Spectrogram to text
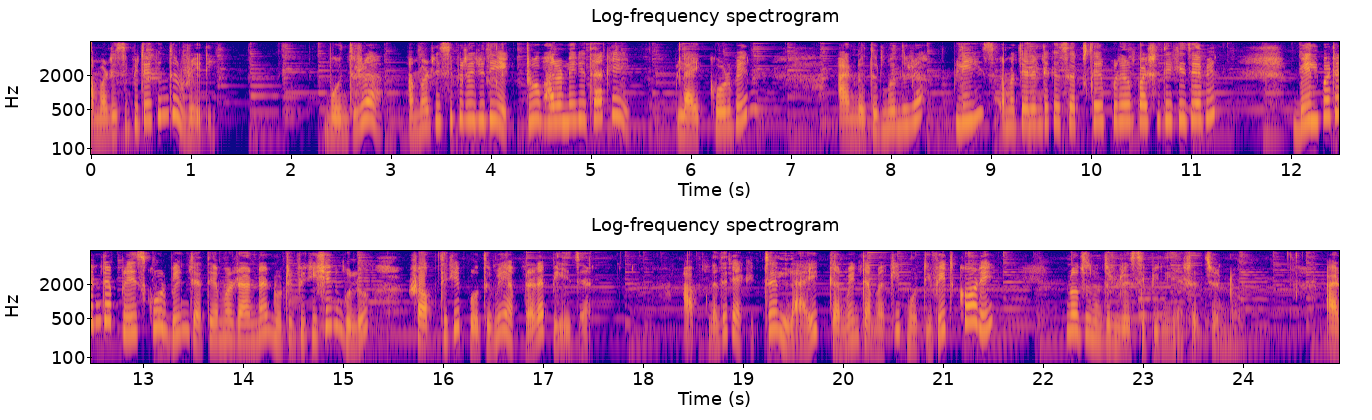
আমার রেসিপিটা কিন্তু রেডি বন্ধুরা, আমার রেসিপিটা যদি একটুও ভালো লেগে থাকে লাইক করবেন। আর নতুন বন্ধুরা প্লিজ আমার চ্যানেলটাকে সাবস্ক্রাইব করে আমার পাশে দেখে যাবেন। বেল বাটনটা প্রেস করবেন যাতে আমার রান্নার নোটিফিকেশানগুলো সব থেকে প্রথমে আপনারা পেয়ে যান। আপনাদের এক একটা লাইক কমেন্ট আমাকে মোটিভেট করে নতুন নতুন রেসিপি নিয়ে আসার জন্য। আর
